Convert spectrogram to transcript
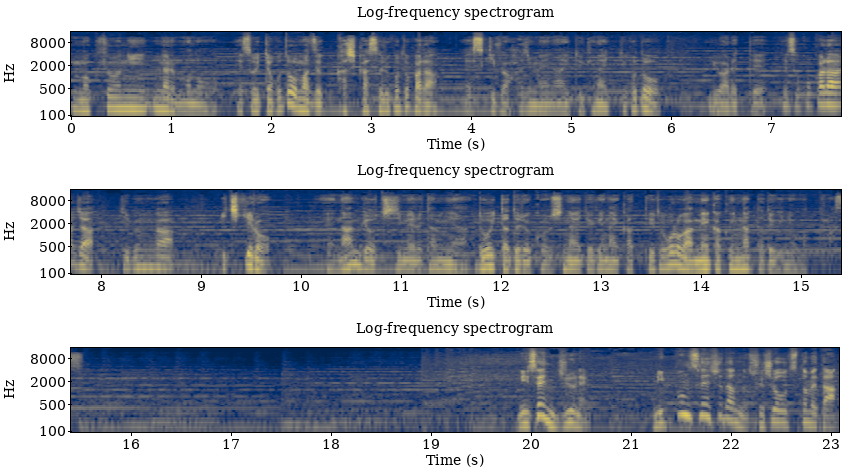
目標になるものをそういったことをまず可視化することからスキルを始めないといけないっていうことを言われてでそこからじゃあ自分が1キロ何秒縮めるためにはどういった努力をしないといけないかっていうところが明確になったというふうに思ってます。2010年日本選手団の主将を務めた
